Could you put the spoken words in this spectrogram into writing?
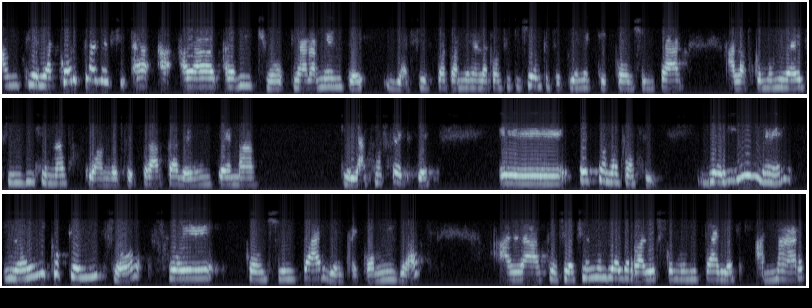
aunque la Corte ha, dicho claramente, y así está también en la Constitución, que se tiene que consultar a las comunidades indígenas cuando se trata de un tema que las afecte, eh, esto no es así. Y el INE lo único que hizo fue consultar, y entre comillas, a la Asociación Mundial de Radios Comunitarias, AMARC,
